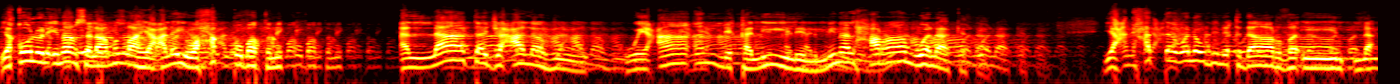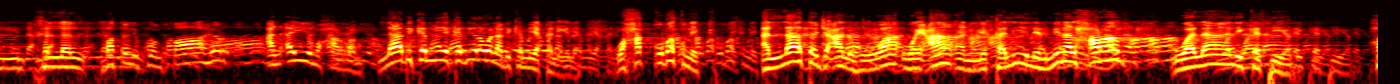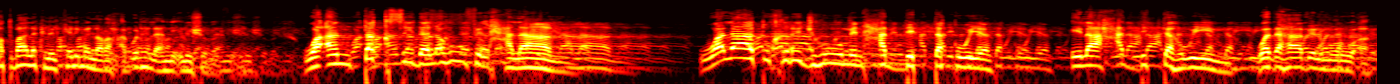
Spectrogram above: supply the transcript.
يقول الإمام سلام الله عليه وحق بطنك ألا تجعله وعاء لقليل من الحرام ولا كثير. يعني حتى ولو بمقدار ضئيل لا. خلى البطن يكون طاهر عن أي محرم لا بكمية كبيرة ولا بكمية قليلة. وحق بطنك ألا تجعله وعاء لقليل من الحرام ولا لكثير. حط بالك للكلمة اللي راح أقولها لأني إلي شغل. فيها وأن تقصد له في الحلال ولا تخرجه من حد التقوية إلى حد التهوين وذهاب المروءة.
